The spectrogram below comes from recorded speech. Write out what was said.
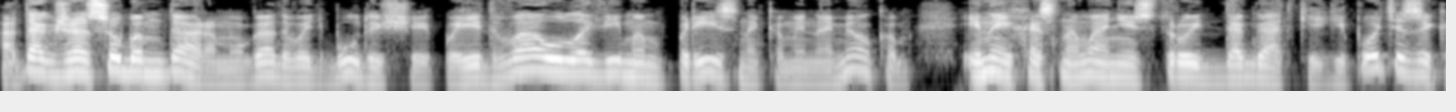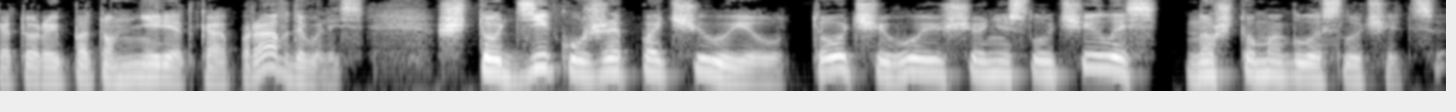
а также особым даром угадывать будущее по едва уловимым признакам и намекам и на их основании строить догадки и гипотезы, которые потом нередко оправдывались, что Дик уже почуял то, чего еще не случилось, но что могло случиться.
